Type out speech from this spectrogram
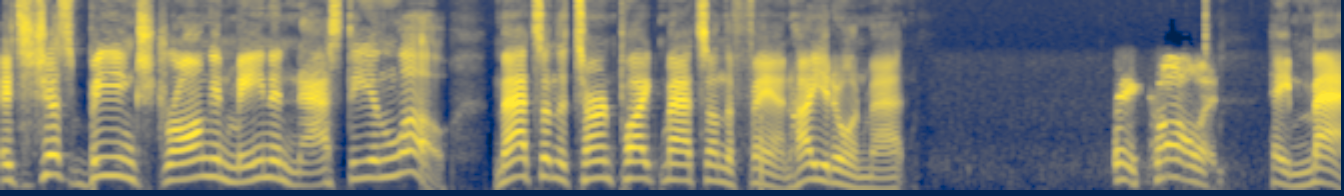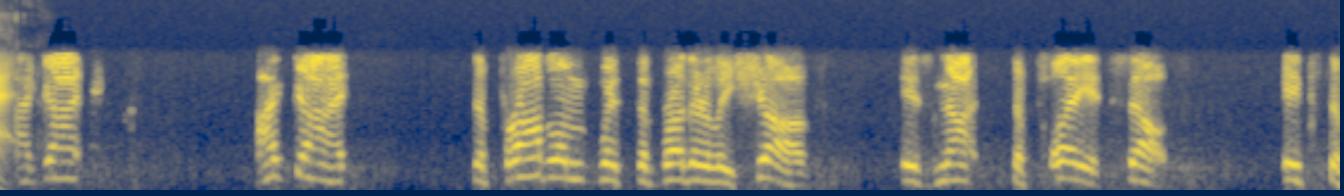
It's just being strong and mean and nasty and low. Matt's on the turnpike. Matt's on the fan. How you doing, Matt? Hey, Colin. Hey, Matt. I got, I got the problem with the brotherly shove is not the play itself. It's the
